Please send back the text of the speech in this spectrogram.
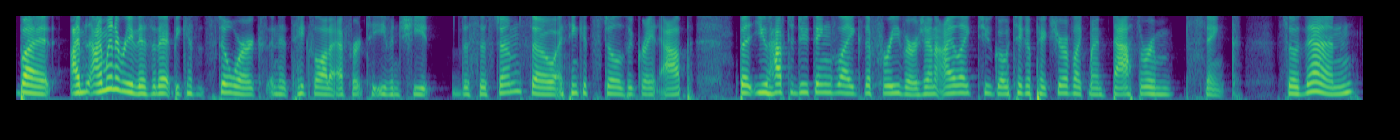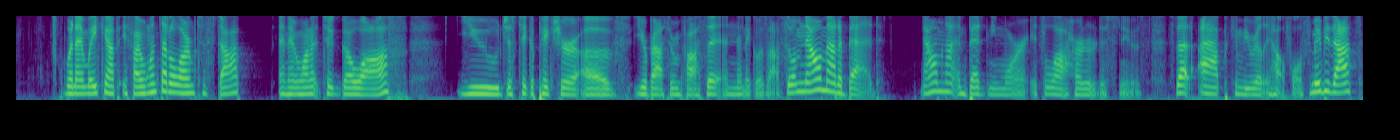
But i'm, I'm going to revisit it because it still works and it takes a lot of effort to even cheat the system. So i think it still is a great app but you have to do things like the free version. I like to go take a picture of like my bathroom sink. So then when I wake up, if I want that alarm to stop and I want it to go off, you just take a picture of your bathroom faucet and then it goes off. So now I'm out of bed. Now I'm not in bed anymore. It's a lot harder to snooze. So that app can be really helpful. So maybe that's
